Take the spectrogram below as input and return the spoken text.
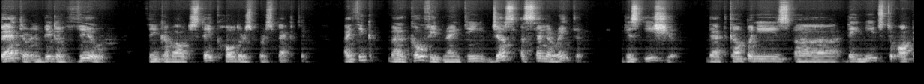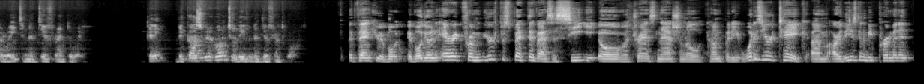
better and bigger view, think about stakeholders' perspective. I think uh, COVID 19 just accelerated this issue that companies uh, they need to operate in a different way okay because we're going to live in a different world Thank you, Evodio. And Erik, from your perspective as a CEO of a transnational company, what is your take? Um, are these going to be permanent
